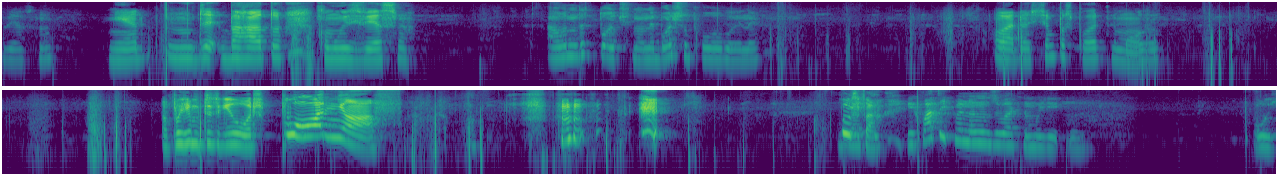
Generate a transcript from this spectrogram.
звісно. Ні, ну, багато кому звісно. Але не точно, не більше половини. Ладно, з цим поспорити не можу. А потім ти такий говориш, поняв! Пуста. Я- І хватить мене називати на моє ім'я. Ой,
